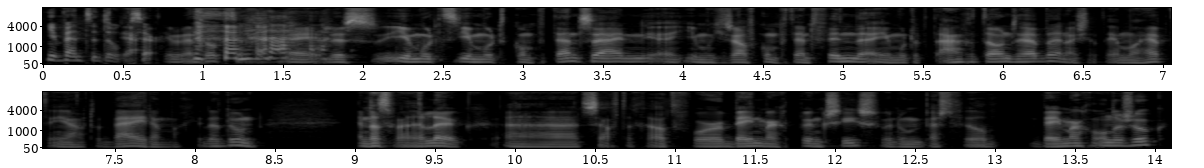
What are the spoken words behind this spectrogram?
Je bent de dokter. Ja, je bent dokter. Nee, dus je moet, je moet competent zijn. Je moet jezelf competent vinden en je moet het aangetoond hebben. En als je dat helemaal hebt en je houdt het bij, dan mag je dat doen. En dat is wel heel leuk. Uh, hetzelfde geldt voor beenmergpuncties. We doen best veel beenmergonderzoek.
